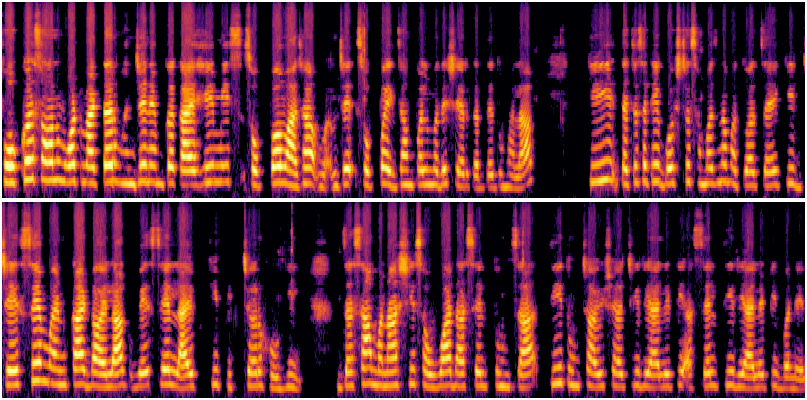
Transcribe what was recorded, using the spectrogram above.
फोकस ऑन व्हॉट मॅटर म्हणजे नेमकं काय? हे मी सोपं माझ्या म्हणजे सोपं एक्झाम्पलमध्ये शेअर करते तुम्हाला. की त्याच्यासाठी एक गोष्ट समजणं महत्वाचं आहे की जैसे मन का डॉयलॉग वेसे लाईफ की पिक्चर होगी. जसा मनाशी संवाद असेल तुमचा ती तुमच्या आयुष्याची रियालिटी असेल ती रियालिटी बनेल.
